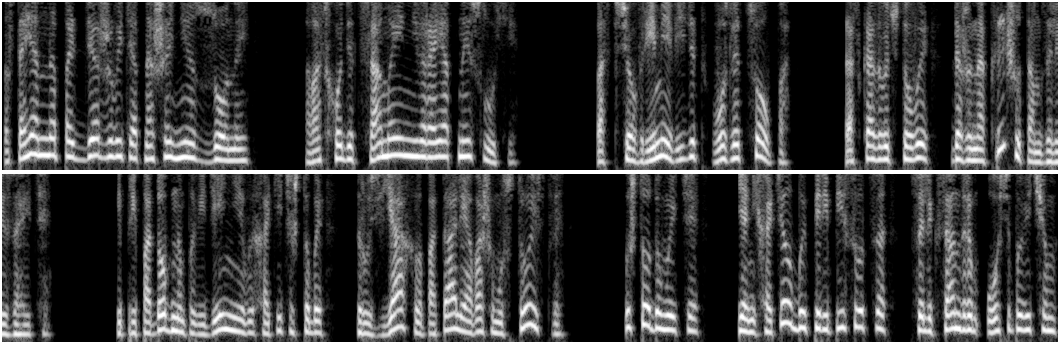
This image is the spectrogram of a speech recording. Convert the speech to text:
Постоянно поддерживаете отношения с зоной, а вас ходят самые невероятные слухи. Вас все время видят возле Цолпа. Рассказывают, что вы даже на крышу там залезаете. И при подобном поведении вы хотите, чтобы друзья хлопотали о вашем устройстве. Вы что думаете, я не хотел бы переписываться с Александром Осиповичем?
